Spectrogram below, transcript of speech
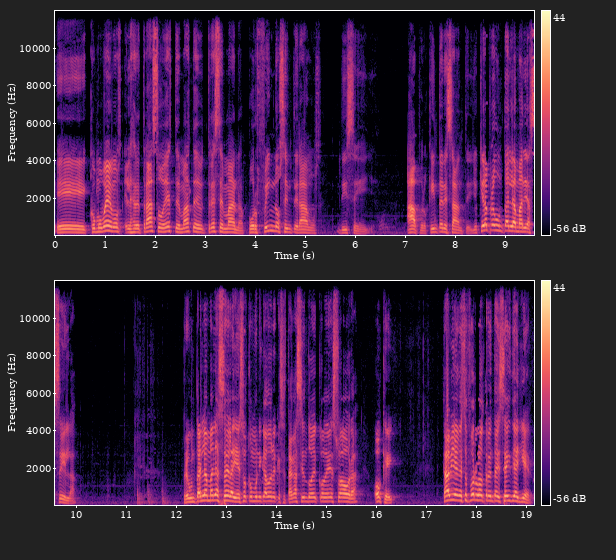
Eh, como vemos, el retraso es de más de tres semanas. Por fin nos enteramos, dice ella. Ah, pero qué interesante. Yo quiero preguntarle a María Cela, Preguntarle a María Cela y a esos comunicadores que se están haciendo eco de eso ahora, ok, está bien, esos fueron los 36 de ayer.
